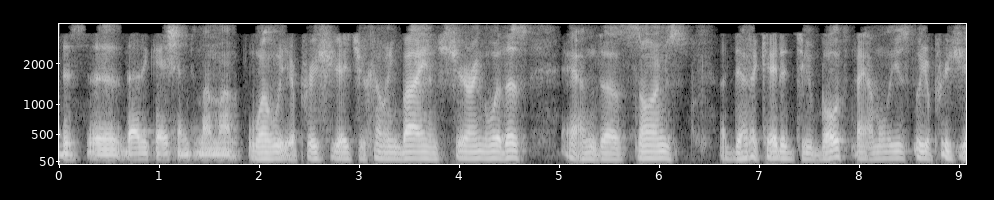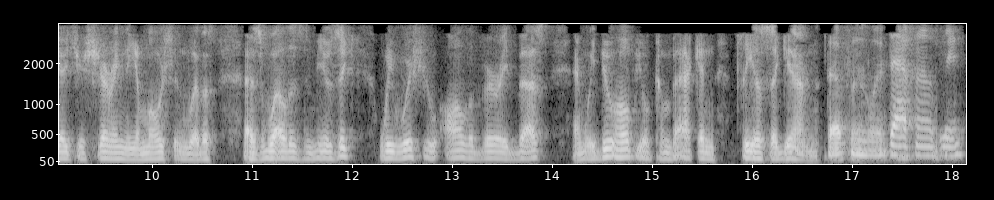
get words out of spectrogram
this uh, dedication to my mom. Well, we appreciate you coming by and sharing with us and uh, songs uh, dedicated to both families. We appreciate you sharing the emotion with us as well as the music. We wish you all the very best, and we do hope you'll come back and see us again. Definitely. Definitely.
